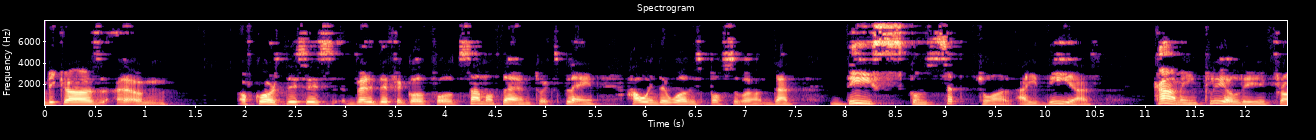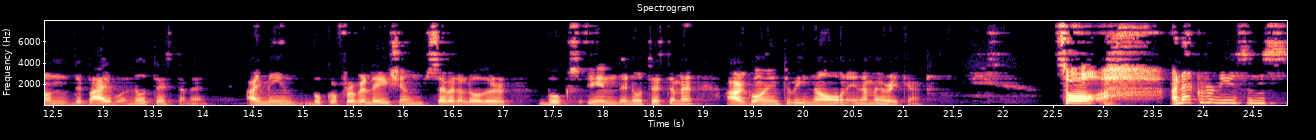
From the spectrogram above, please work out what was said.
because um, of course this is very difficult for some of them to explain how in the world is possible that these conceptual ideas coming clearly from the Bible, New Testament, I mean Book of Revelation, several other books in the New Testament are going to be known in America. So, Anachronisms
